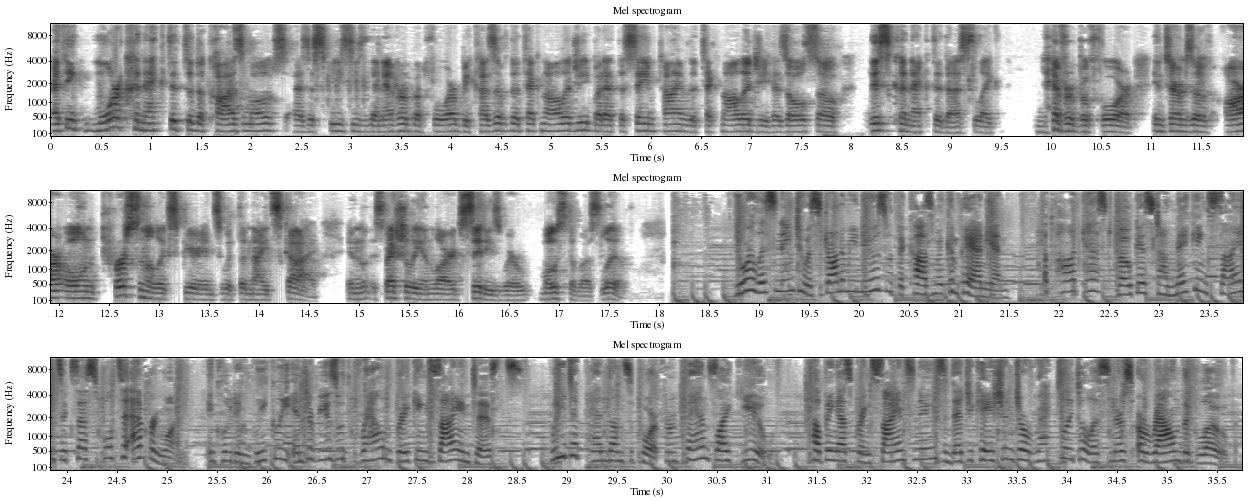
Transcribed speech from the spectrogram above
I think, more connected to the cosmos as a species than ever before because of the technology. But at the same time, the technology has also disconnected us like never before in terms of our own personal experience with the night sky, in, especially in large cities where most of us live. You're listening to Astronomy News with the Cosmic Companion, a podcast focused on making science accessible to everyone, including weekly interviews with groundbreaking scientists. We depend on support from fans like you, helping us bring science news and education directly to listeners around the globe.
